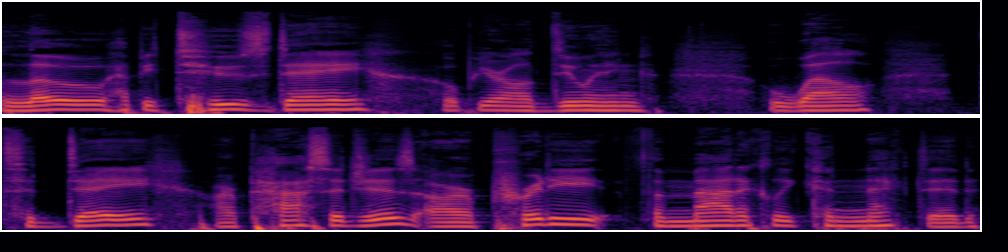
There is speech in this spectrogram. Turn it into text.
Hello, happy Tuesday. Hope you're all doing well. Today, our passages are pretty thematically connected.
